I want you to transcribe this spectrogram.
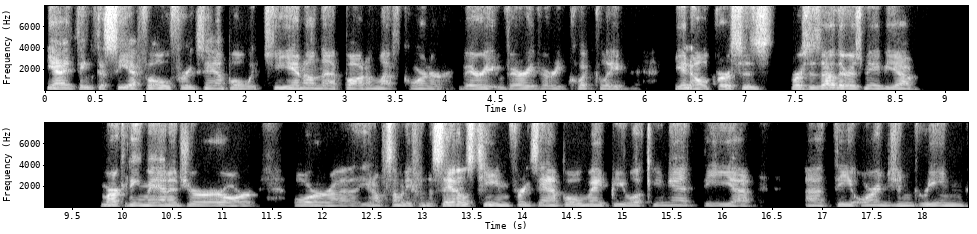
yeah i think the cfo for example would key in on that bottom left corner very very very quickly you know versus versus others maybe a marketing manager or or uh, you know somebody from the sales team, for example, might be looking at the uh, at the orange and green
